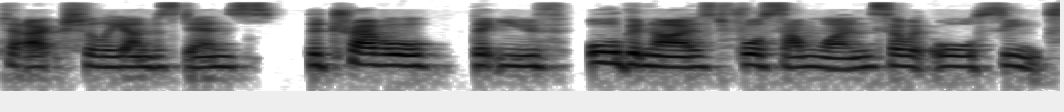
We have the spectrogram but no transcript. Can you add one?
to actually understand the travel that you've organized for someone so it all syncs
